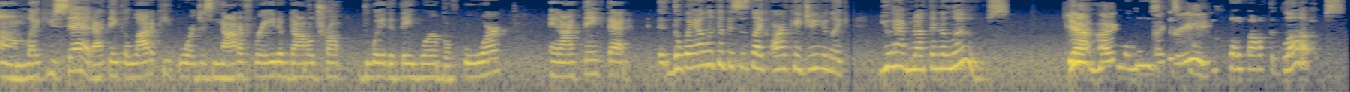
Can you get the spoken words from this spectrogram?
Um, like you said, I think a lot of people are just not afraid of Donald Trump the way that they were before. And I think that the way I look at this is like RFK Jr., like you have nothing to lose. Yeah, I nothing to lose at this point. agree. Take off the gloves.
